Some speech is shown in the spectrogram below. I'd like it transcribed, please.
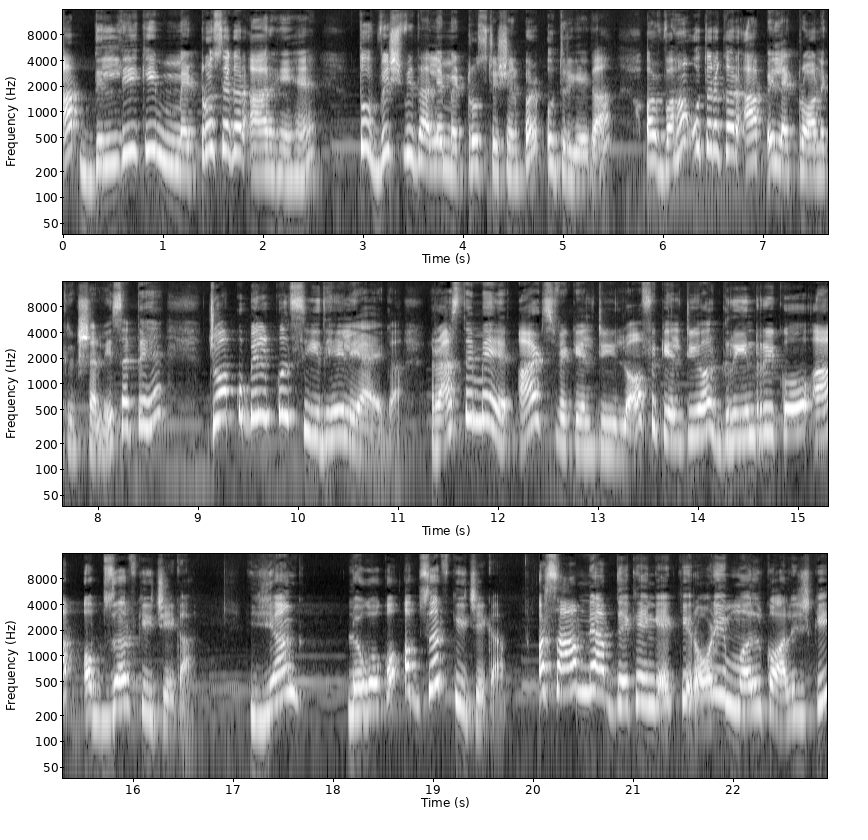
आप दिल्ली की मेट्रो से अगर आ रहे हैं तो विश्वविद्यालय मेट्रो स्टेशन पर उतरिएगा और वहाँ उतरकर आप इलेक्ट्रॉनिक रिक्शा ले सकते हैं, जो आपको बिल्कुल सीधे ले आएगा। रास्ते में आर्ट्स फैकल्टी, लॉ फैकल्टी और ग्रीनरी को आप ऑब्ज़र्व कीजिएगा। यंग लोगों को ऑब्ज़र्व कीजिएगा। और सामने आप देखेंगे किरोड़ी मल कॉलेज की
